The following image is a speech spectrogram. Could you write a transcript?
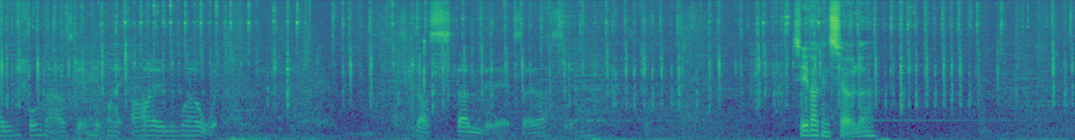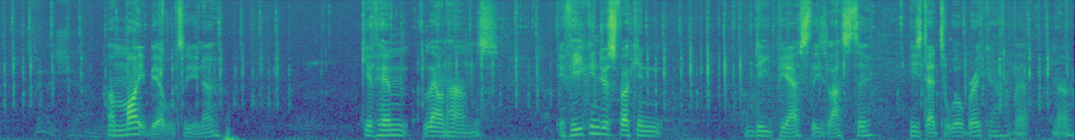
And before that I was getting hit by Iron Whirlwind. Because I was stunned in it, so that's it. See if I can solo. I might be able to, you know. Give him lay on hands. If he can just fucking DPS these last two, he's dead to Willbreaker, I bet. No.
